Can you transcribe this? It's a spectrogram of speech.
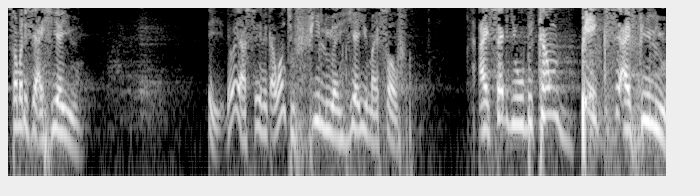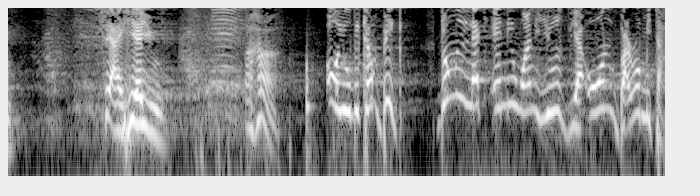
Somebody say, I hear you. Hey, the way you're saying it, I want to feel you and hear you myself. I said, You will become big. Say, I feel you. Say, I hear you. Uh huh. Oh, you will become big. Don't let anyone use their own barometer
